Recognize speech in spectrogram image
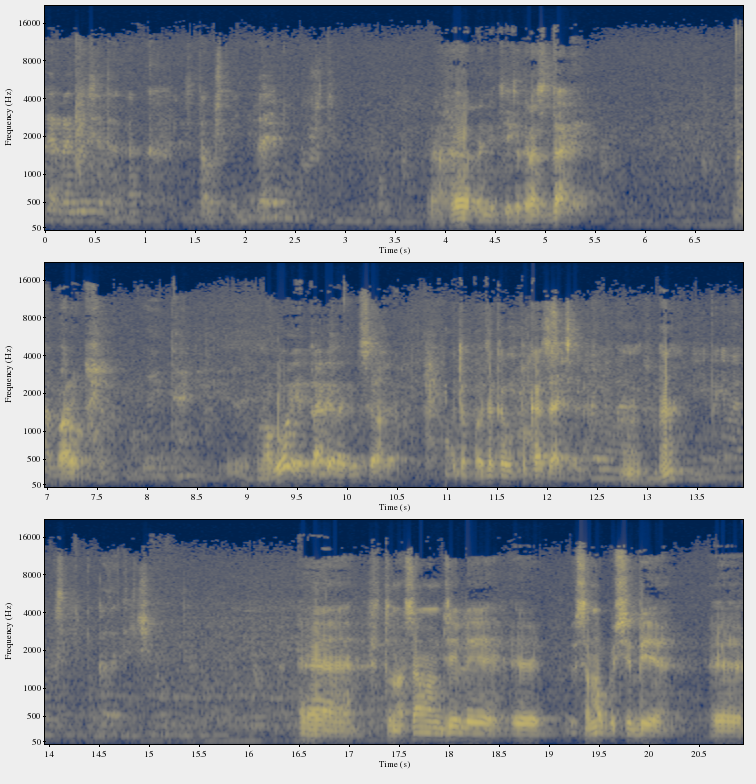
Хэр родился это как из-за того, что ей не дали покушать. Ага, они тебе как раз дали. Наоборот все. Могло и дали. Помогло, и дали родился Ахер. Это, это как бы показатель. Я не понимаю. М, а? Я не понимаю мысль, показатель чего. Что на самом деле э, само по себе э,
